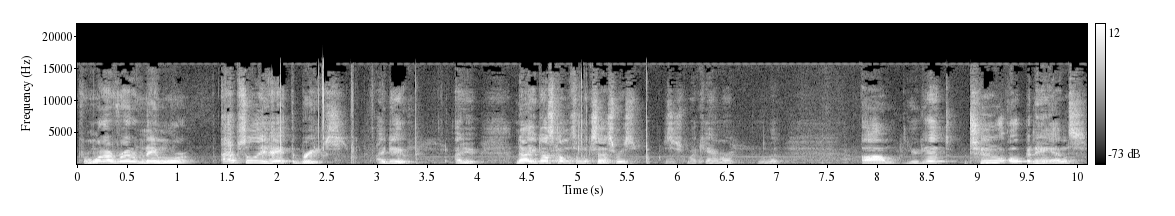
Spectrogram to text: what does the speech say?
from what I've read of Namor, I absolutely hate the briefs. I do. I do. Now, he does come with some accessories. Position my camera a little bit. Um, you get two open hands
